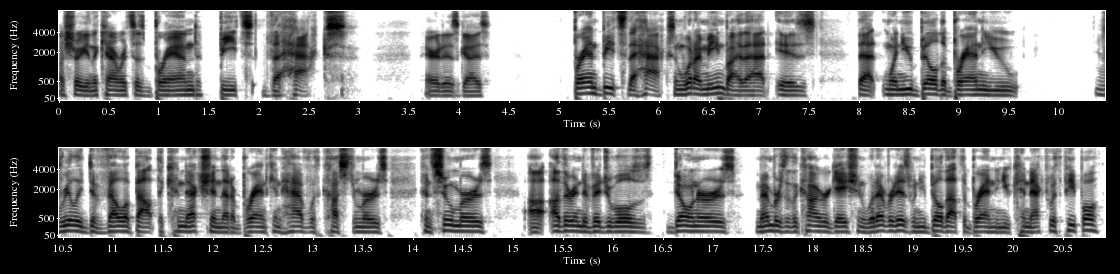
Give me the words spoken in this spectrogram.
I'll show you in the camera. It says brand beats the hacks. There it is, guys. Brand beats the hacks. And what I mean by that is that when you build a brand, you really develop out the connection that a brand can have with customers, consumers, uh, other individuals, donors, members of the congregation, whatever it is, when you build out the brand and you connect with people,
